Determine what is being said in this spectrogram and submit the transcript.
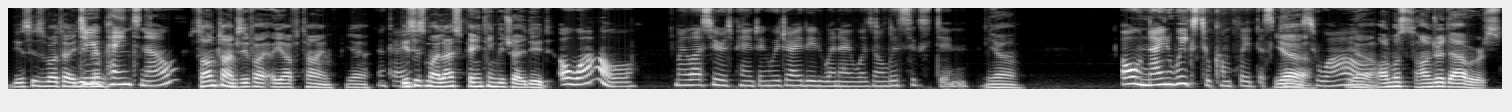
This is what I did. Do you paint now? Sometimes, if I, I have time. Yeah. Okay. This is my last painting, which I did. Oh wow! My last year's painting, which I did when I was only sixteen. Yeah. Oh, nine weeks to complete this yeah, piece. Wow. Yeah, almost hundred hours.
